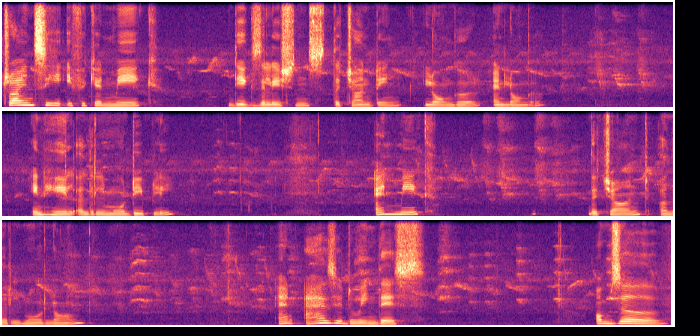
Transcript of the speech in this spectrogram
Try and see if you can make the exhalations, the chanting longer and longer. Inhale a little more deeply and make the chant a little more long. And as you're doing this, observe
